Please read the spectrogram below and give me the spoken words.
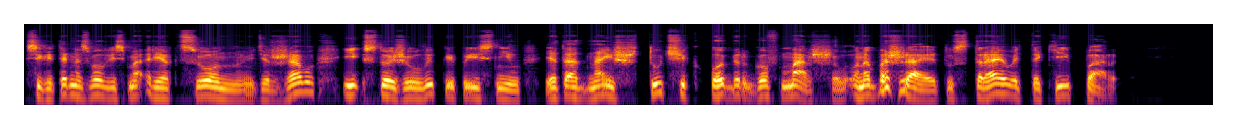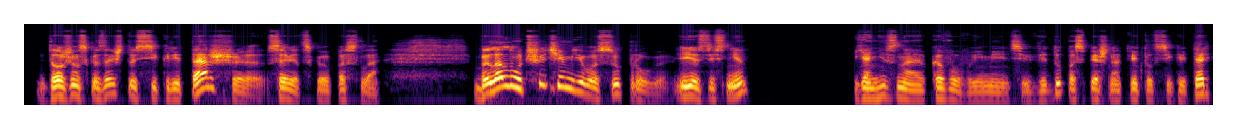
Секретарь назвал весьма реакционную державу и с той же улыбкой пояснил: "Это одна из штучек обергов-маршал. Он обожает устраивать такие пары". Должен сказать, что секретарша советского посла была лучше, чем его супруга. Ее здесь нет. Я не знаю, кого вы имеете в виду, поспешно ответил секретарь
